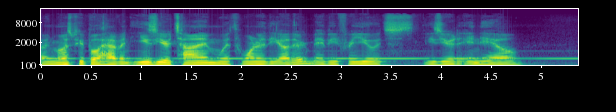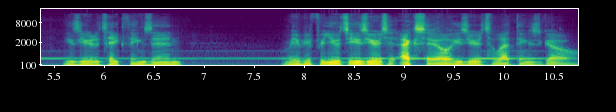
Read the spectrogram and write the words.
Find most people have an easier time with one or the other. Maybe for you, it's easier to inhale, easier to take things in. maybe for you, it's easier to exhale, easier to let things go.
